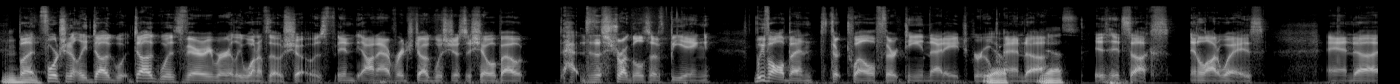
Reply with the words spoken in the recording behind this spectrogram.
Mm-hmm. But fortunately, Doug Doug was very rarely one of those shows. And on average, Doug was just a show about the struggles of being. We've all been thir- 12, 13, that age group, Yeah, and uh, yes. it, it sucks in a lot of ways. And uh,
